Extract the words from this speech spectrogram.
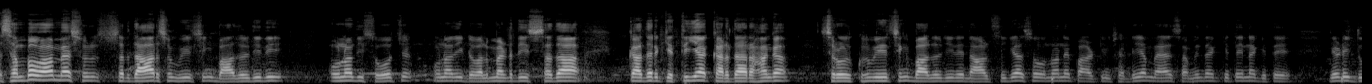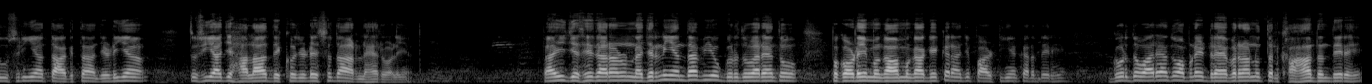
ਅਸੰਭਵ ਆ। ਮੈਂ ਸੁ- ਸਰਦਾਰ ਸੁਖਬੀਰ ਸਿੰਘ ਬਾਦਲ ਜੀ ਦੀ, ਉਹਨਾਂ ਦੀ ਸੋਚ, ਉਹਨਾਂ ਦੀ ਡਿਵੈਲਪਮੈਂਟ ਦੀ ਸਦਾ ਕਦਰ ਕੀਤੀ ਆ, ਕਰਦਾ ਰਹਾਂਗਾ। ਸੁਖਬੀਰ ਸਿੰਘ ਬਾਦਲ ਜੀ ਦੇ ਨਾਲ ਸੀਗਾ, ਸੋ ਉਹਨਾਂ ਨੇ ਪਾਰਟੀ ਨੂੰ ਛੱਡੀ ਆ ਮੈਂ ਸਮਝਦਾ ਕਿਤੇ ਨਾ ਕਿਤੇ ਜਿਹੜੀ ਦੂਸਰੀਆਂ ਤਾਕਤਾਂ, ਜਿਹੜੀਆਂ ਤੁਸੀਂ ਅੱਜ ਹਾਲਾਤ ਦੇਖੋ ਜਿਹੜੇ ਸੁਧਾਰ ਲਹਿਰ ਵਾਲੀਆਂ। ਭਾਈ ਜਥੇਦਾਰਾਂ ਨੂੰ ਨਜ਼ਰ ਨਹੀਂ ਆਂਦਾ ਵੀ ਉਹ ਗੁਰਦੁਆਰਿਆਂ ਤੋਂ ਪਕੌੜੇ ਮੰਗਾ ਮੰਗਾ ਕੇ ਘਰਾਂ 'ਚ ਪਾਰਟੀਆਂ ਕਰਦੇ ਰਹੇ। ਗੁਰਦੁਆਰਿਆਂ ਤੋਂ ਆਪਣੇ ਡਰਾਈਵਰਾਂ ਨੂੰ ਤਨਖਾਹਾਂ ਦਿੰਦੇ ਰਹੇ।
